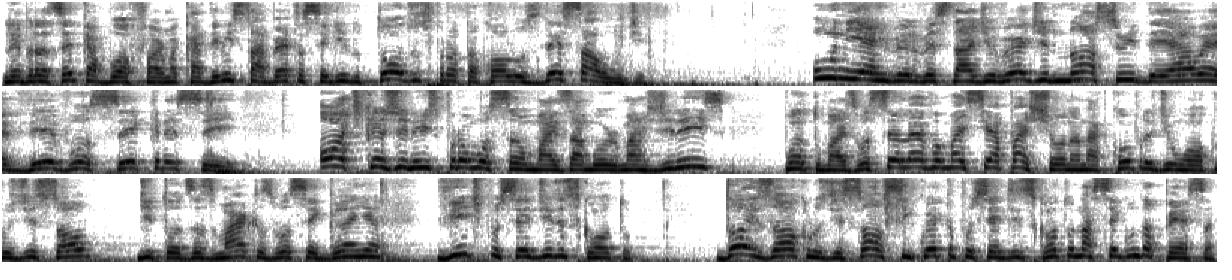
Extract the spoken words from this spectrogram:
Lembrando sempre que a Boa Forma Academia está aberta seguindo todos os protocolos de saúde. UniRV Universidade Verde, nosso ideal é ver você crescer. Óticas Diniz, promoção mais amor, mais Diniz. Quanto mais você leva, mais se apaixona. Na compra de um óculos de sol de todas as marcas, você ganha 20% de desconto. Dois óculos de sol, 50% de desconto na segunda peça.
